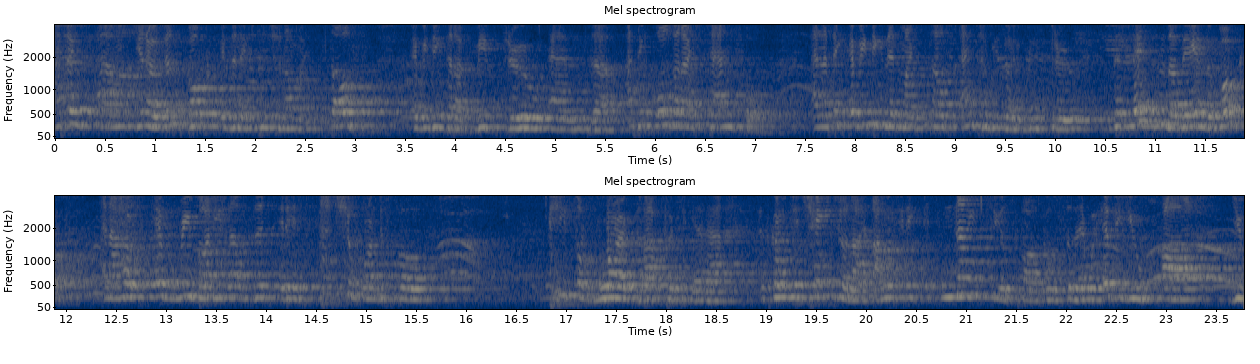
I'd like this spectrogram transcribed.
I think, um, you know, this book is an extension of myself, everything that I've been through, and uh, I think all that I stand for. And I think everything that myself and Tabizo have been through, the lessons are there in the book, and I hope everybody loves it. It is such a wonderful piece of work that I've put together. It's going to change your life. I hope it ignites your sparkle so that wherever you are, you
